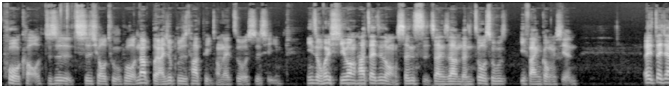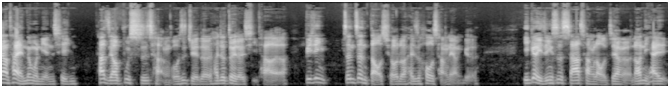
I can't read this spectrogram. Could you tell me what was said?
破口，就是持球突破，那本来就不是他平常在做的事情。你怎么会希望他在这种生死战上能做出一番贡献？而且再加上他也那么年轻，他只要不失常，我是觉得他就对得起他了。毕竟真正倒球的还是后场两个，一个已经是沙场老将了，然后你还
